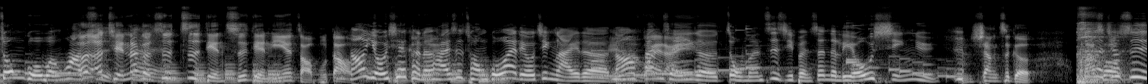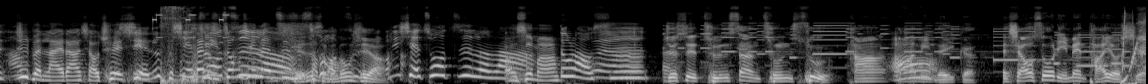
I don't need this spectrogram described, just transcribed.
中国文化，而而且那个是字典词典你也找不到，然后有一些可能还是从国外流进来的，然后翻成一个我们自己本身的流行语。像这个，这个就是日本来的啊小确幸。写的什么那你中间的字是什么东西啊？你写错字了啦！哦是吗？杜老师，就是村上春树他发明的一个。小说里面他有写，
